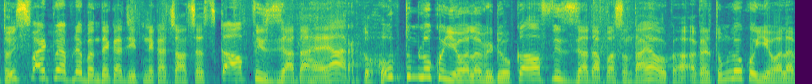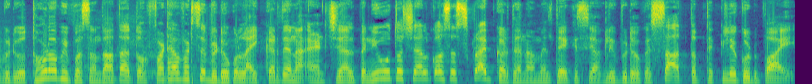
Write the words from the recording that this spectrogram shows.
तो इस फाइट में अपने बंदे का जीतने का चांसेस काफ़ी ज़्यादा है यार। तो होप तुम लोग को ये वाला वीडियो काफ़ी ज़्यादा पसंद आया होगा। अगर तुम लोग को ये वाला वीडियो थोड़ा भी पसंद आता है तो फटाफट से वीडियो को लाइक कर देना। एंड चैनल पे न्यू हो तो चैनल को सब्सक्राइब कर देना। मिलते हैं किसी अगली वीडियो के साथ। तब तक के लिए गुड बाय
